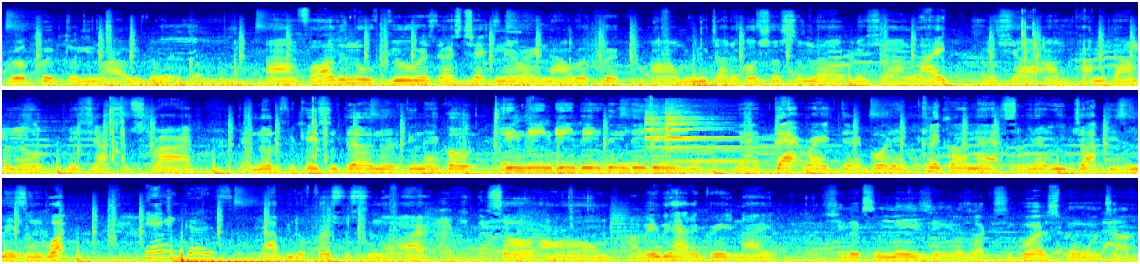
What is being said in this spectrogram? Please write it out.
real quick though, you know how we do it. Um, for all the new viewers that's checking in right now, real quick, um, we need y'all to go show some love. Make sure y'all like, make sure y'all um comment down below, make sure y'all subscribe. That notification bell, you know the thing that go ding ding ding ding ding ding ding. Yeah, that right there. Go there, click on that. So whenever we drop these amazing what, Bangers. y'all be the first ones to know. All right. So um, my baby had a great night. She looks amazing. As I can see, go ahead, spin one time.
